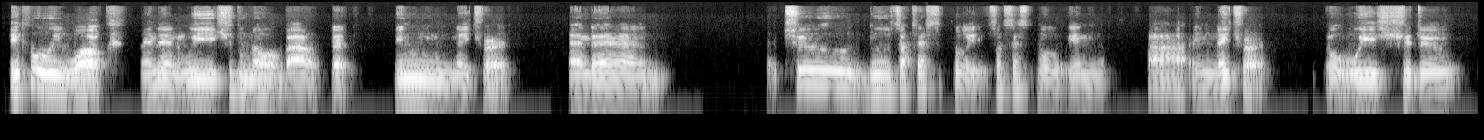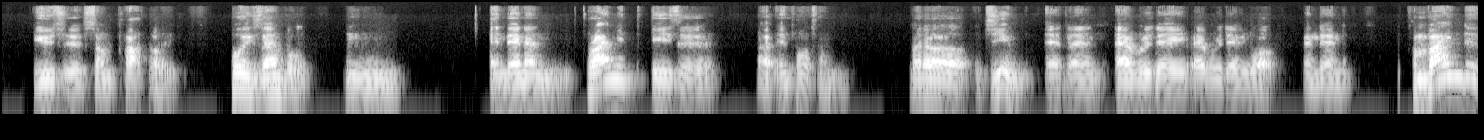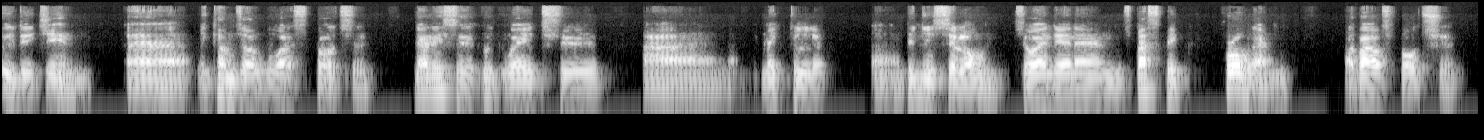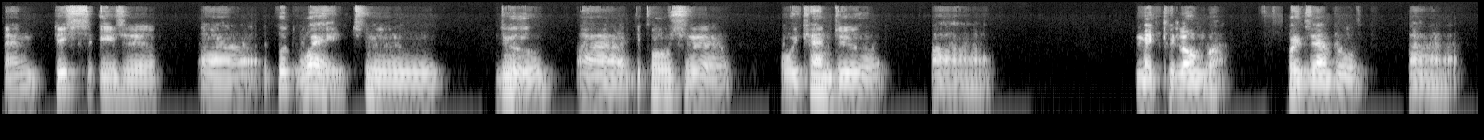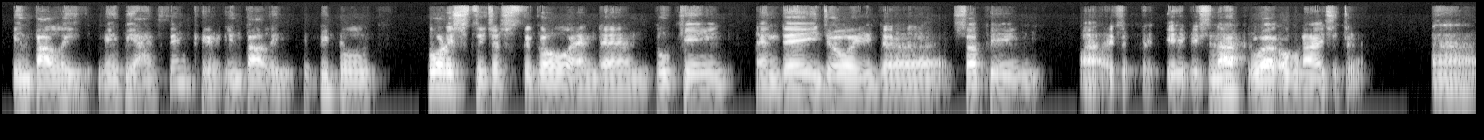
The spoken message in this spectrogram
if we work and then we should know about that in nature and then to do successfully successful in uh in nature we should use some properly. For example um, and then um, climate is uh, uh, important. But uh gym is an everyday everyday work. And then combined with the gym uh, in terms of water sports, that is a good way to uh, make uh, business alone. So, and then a um, specific program about sports. And this is a, a good way to do uh, because uh, we can do uh, make it longer. For example, uh, in Bali, maybe I think in Bali, the people tourists just to go and then booking and they enjoy the shopping. Uh, it's it, it's not well organized uh,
